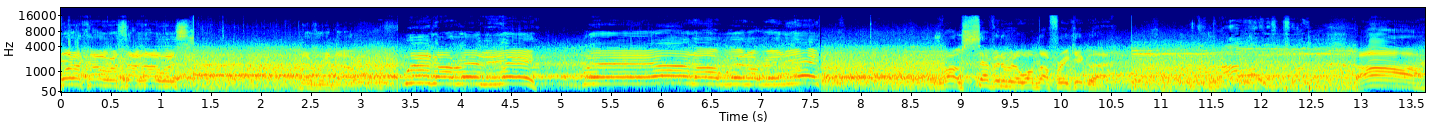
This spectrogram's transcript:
What a counter attack that was. Never in doubt. We're not really it. We're not, we're not really it. There's about seven of them that won that free kick there. Ah!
